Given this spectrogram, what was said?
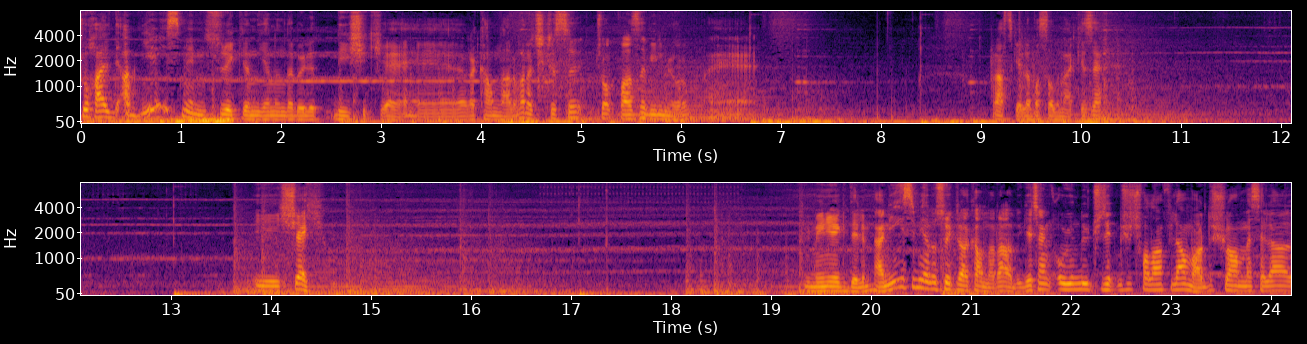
şu halde abi niye ismimin sürekli yanında böyle değişik eee, rakamlar var açıkçası çok fazla bilmiyorum. Eee Rastgele basalım herkese. Ee, şey. Bir menüye gidelim. Hani isim yanı sürekli rakamlar abi. Geçen oyunda 373 falan filan vardı. Şu an mesela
